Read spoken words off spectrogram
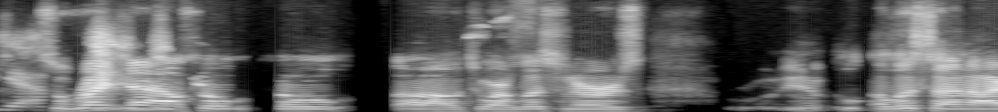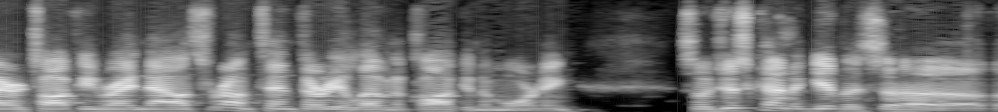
yeah. So right now, so so uh, to our listeners, you know, Elyssa and I are talking right now. It's around 10, 30, 11 o'clock in the morning. So just kind of give us a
